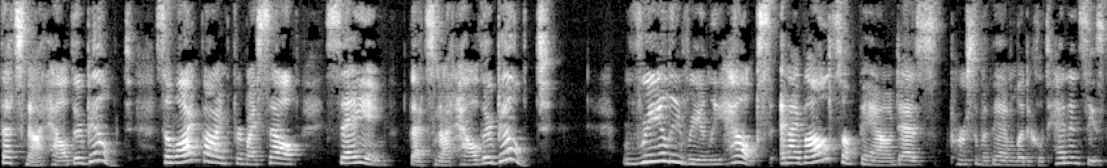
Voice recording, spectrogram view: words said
That's not how they're built. So I find for myself saying that's not how they're built really, really helps. And I've also found, as a person with analytical tendencies,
